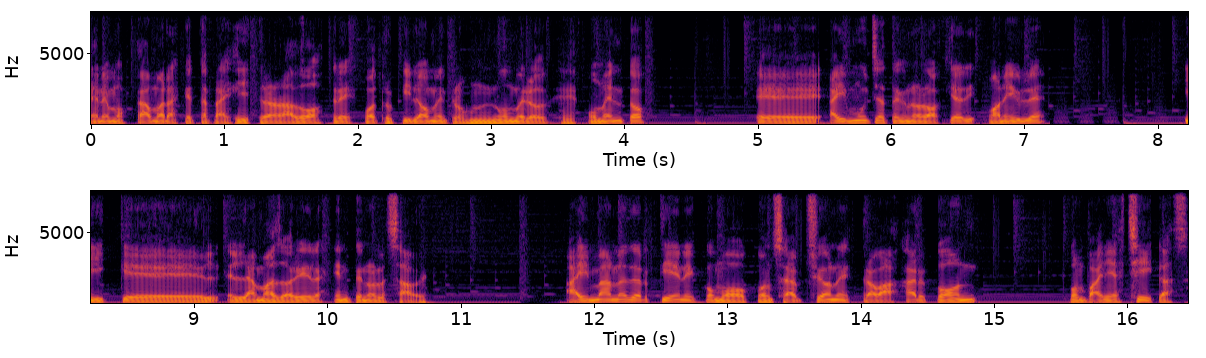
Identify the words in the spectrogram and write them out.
tenemos cámaras que te registran a 2, 3, 4 kilómetros un número de momento. Eh, hay mucha tecnología disponible y que la mayoría de la gente no la sabe. iManager tiene como concepción trabajar con compañías chicas,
